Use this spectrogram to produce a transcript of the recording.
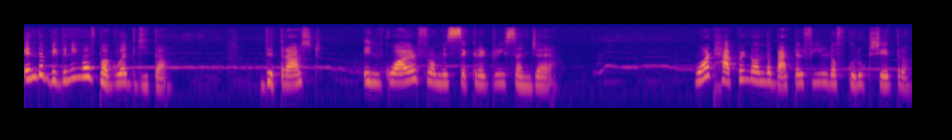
In the beginning of Bhagavad Gita, Dhritarashtra inquired from his secretary Sanjaya what happened on the battlefield of Kurukshetra.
